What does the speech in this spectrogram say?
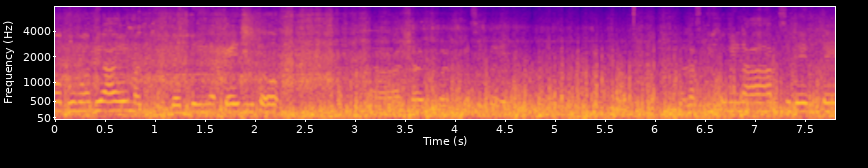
mga bumabiyahe, mag-doble ingat kayo dito. Ah, sharp curve kasi ito eh. Alas dito may nakaka-aksidente.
